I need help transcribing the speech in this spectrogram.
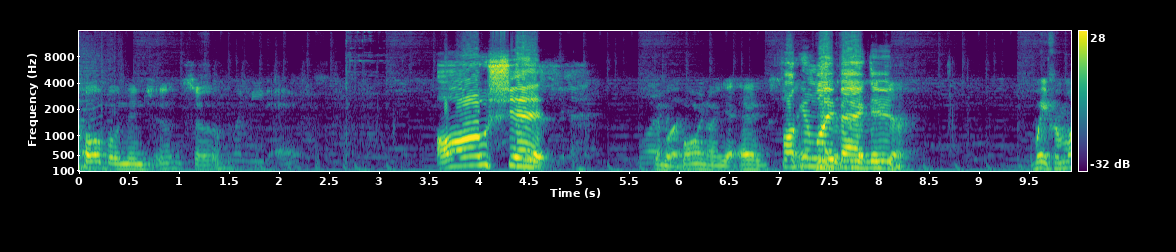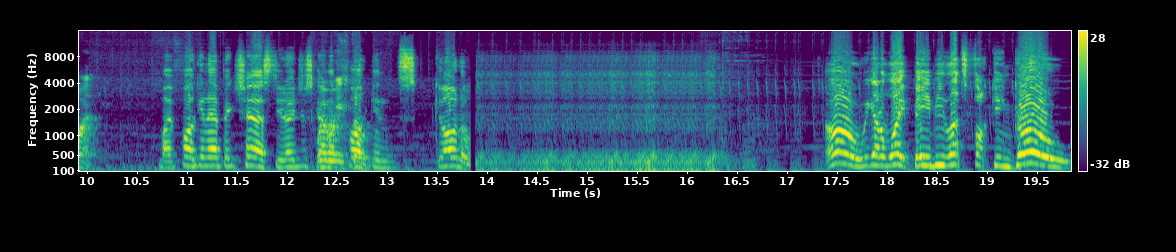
hobo ninja, so Someone need eggs. Oh shit! What? gonna What? corn on your eggs. Fucking Dude, light bag, dude. ninja. Wait, from what? My fucking epic chest, dude. I just got a wait, so- fucking scuttle. Oh, we got a white baby. Let's fucking go!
